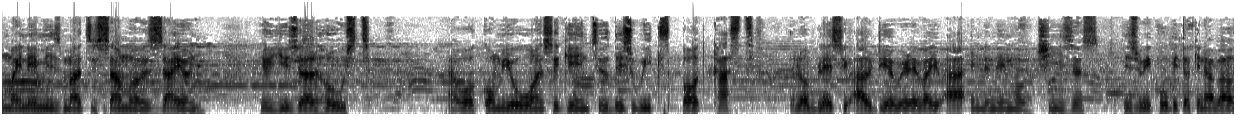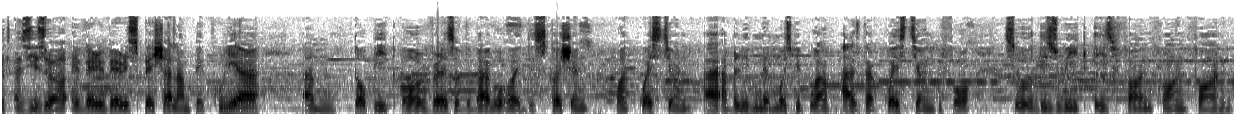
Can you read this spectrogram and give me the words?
my name is Matthew Samuel Zion, your usual host. I welcome you once again to this week's podcast. The Lord bless you out there wherever you are in the name of Jesus. This week we'll be talking about, as usual, a very, very special and peculiar um, topic or verse of the Bible or a discussion or a question. I, I believe most people have asked that question before. So this week is fun, fun, fun.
